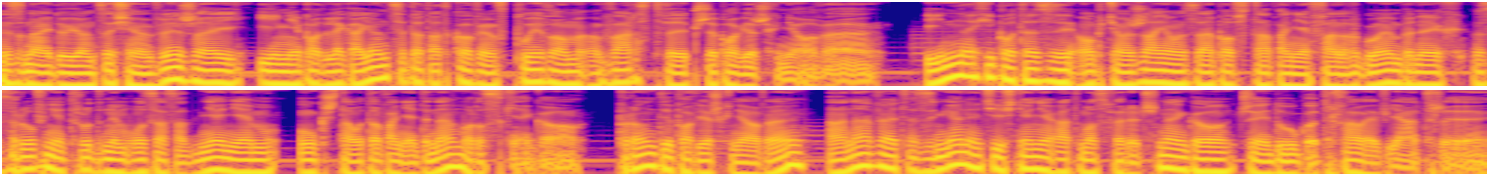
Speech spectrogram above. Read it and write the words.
znajdujące się wyżej i niepodlegające dodatkowym wpływom warstwy przypowierzchniowe. Inne hipotezy obciążają za powstawanie fal wgłębnych z równie trudnym uzasadnieniem ukształtowanie dna morskiego, prądy powierzchniowe, a nawet zmiany ciśnienia atmosferycznego czy długotrwałe wiatry.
